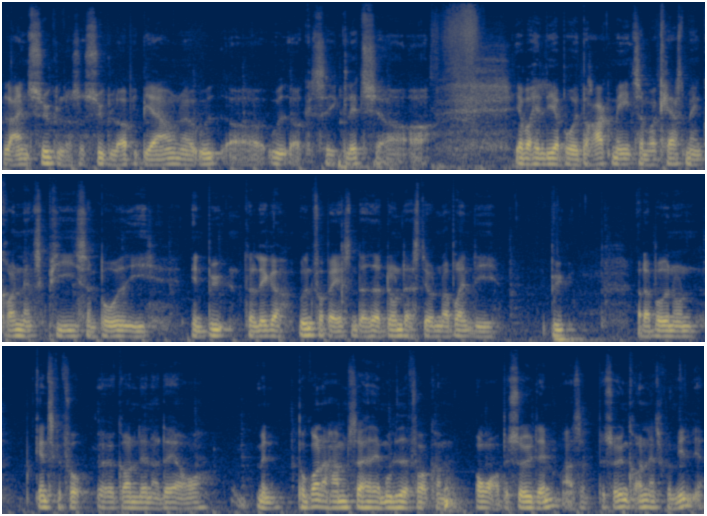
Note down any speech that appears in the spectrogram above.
lege en cykel, og så cykle op i bjergene og ud og, ud og se gletsjer. Og jeg var heldig at bo i barak med en, som var kæreste med en grønlandsk pige, som boede i en by, der ligger uden for basen, der hedder Dundas. Det var den oprindelige by. Og der boede nogle ganske få øh, grønlænder derovre. Men på grund af ham, så havde jeg mulighed for at komme over og besøge dem, altså besøge en grønlandsk familie.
